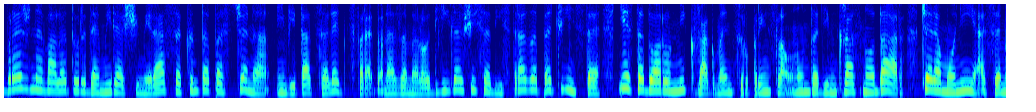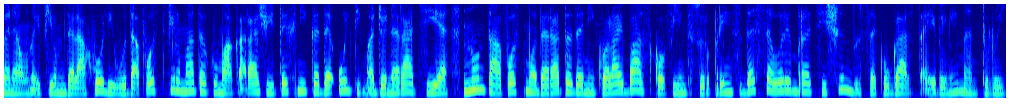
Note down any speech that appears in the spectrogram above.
Vera Brejnev, alături de Mirea și Mireasă, cântă pe scenă. Invitați selecți fredonează melodiile și se distrează pe cinste. Este doar un mic fragment surprins la o nuntă din Krasnodar. Ceremonia, asemenea unui film de la Hollywood, a fost filmată cu macaraș și tehnică de ultimă generație. Nunta a fost moderată de Nicolae Basco, fiind surprins deseori îmbrățișându-se cu gazda evenimentului.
